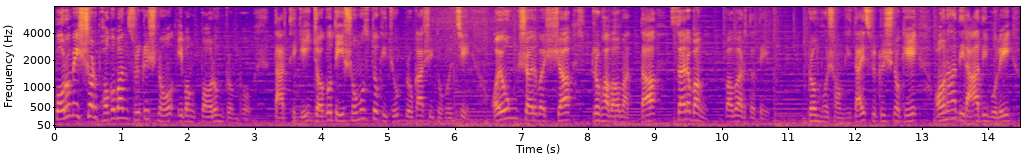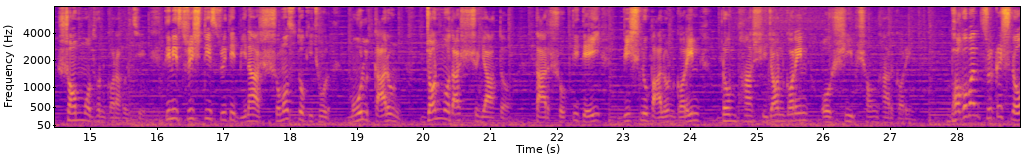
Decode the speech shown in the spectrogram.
পরমেশ্বর ভগবান শ্রীকৃষ্ণ এবং পরম ব্রহ্ম, তার থেকেই জগতে সমস্ত কিছু প্রকাশিত হয়েছে। অয়ং সর্বস্ব প্রভাবমাত্মা সর্বং প্রবর্ততে। ব্রহ্ম সংহিতায় শ্রীকৃষ্ণকে অনাদির আদি বলে সম্বোধন করা হয়েছে। তিনি সৃষ্টি, স্মৃতি, বিনাশ, সমস্ত কিছুর মূল কারণ জন্মদাস্যাত তার শক্তিতেই বিষ্ণু পালন করেন, ব্রহ্মা সৃজন করেন ও শিব সংহার করেন। ভগবান শ্রীকৃষ্ণ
